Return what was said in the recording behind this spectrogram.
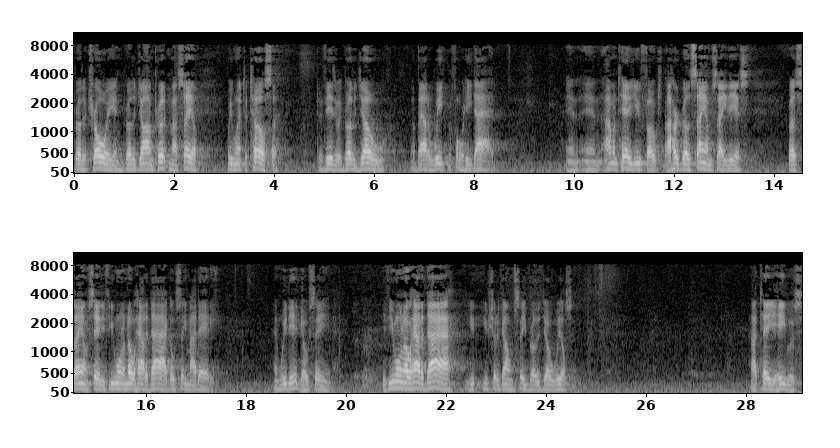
Brother Troy and Brother John Pruitt and myself, we went to Tulsa to visit with Brother Joe about a week before he died. And, and I'm going to tell you folks, I heard Brother Sam say this. Brother Sam said, if you want to know how to die, go see my daddy. And we did go see him. If you want to know how to die, you, you should have gone see Brother Joe Wilson. I tell you, he was,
